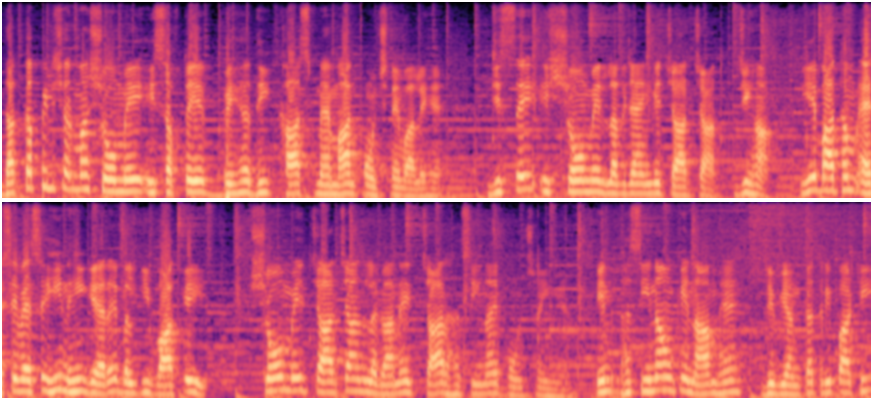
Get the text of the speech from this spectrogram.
द कपिल शर्मा शो में इस हफ़्ते बेहद ही खास मेहमान पहुँचने वाले हैं, जिससे इस शो में लग जाएँगे चार चाँद। जी हाँ ये बात हम ऐसे वैसे ही नहीं कह रहे, बल्कि वाकई शो में चार चाँद लगाने चार हसीनाएँ पहुँच रही हैं। इन हसीनाओं के नाम हैं दिव्यंका त्रिपाठी,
